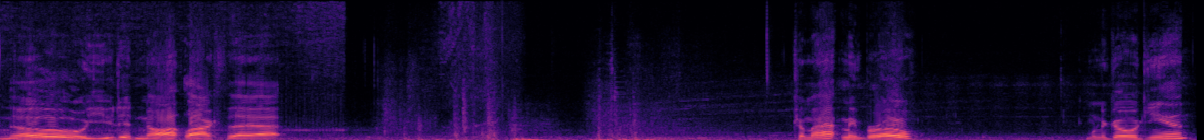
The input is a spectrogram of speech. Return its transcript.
No, you did not like that. Come at me, bro. Wanna go again?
